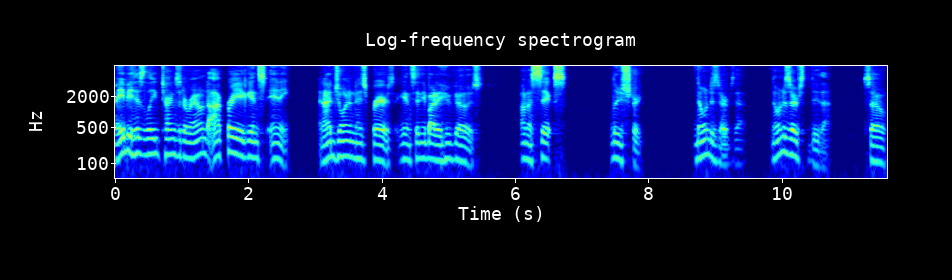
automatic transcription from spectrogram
maybe his league turns it around. I pray against any and I join in his prayers against anybody who goes on a six lose streak. No one deserves that. No one deserves to do that. So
